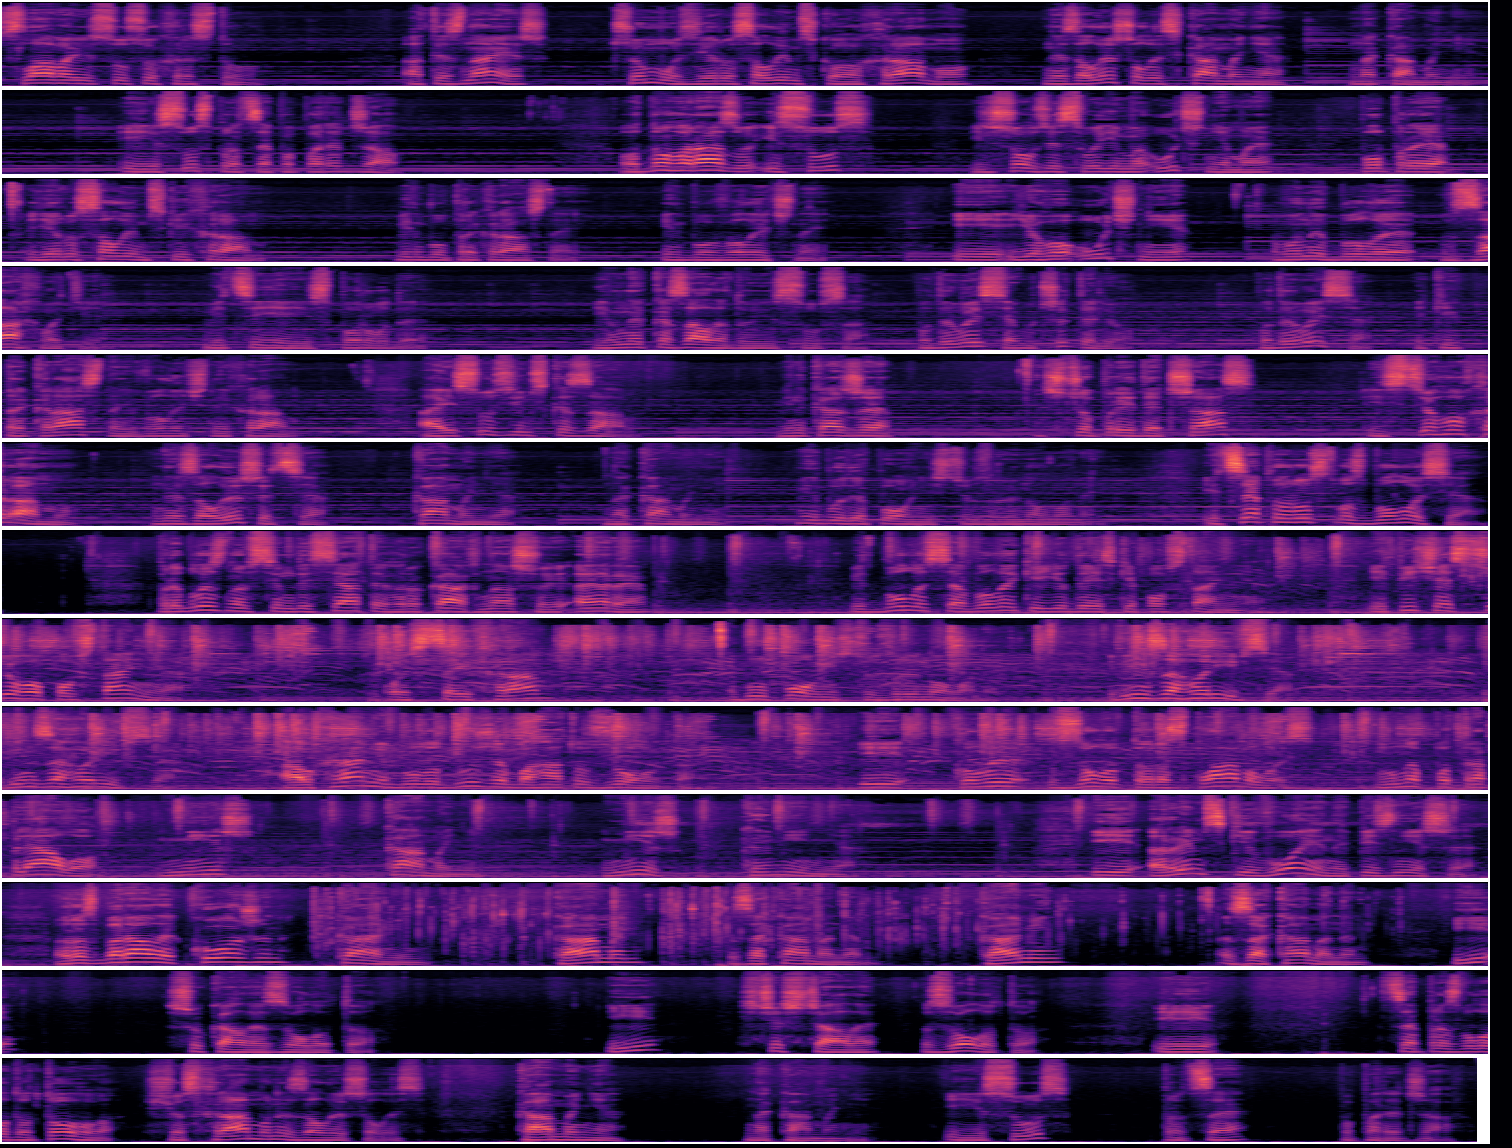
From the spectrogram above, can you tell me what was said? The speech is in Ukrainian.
Слава Ісусу Христу! А ти знаєш, чому з Єрусалимського храму не залишилось каменя на камені? І Ісус про це попереджав. Одного разу Ісус йшов зі своїми учнями попри Єрусалимський храм. Він був прекрасний, він був величний. І його учні вони були в захваті від цієї споруди. І вони казали до Ісуса: Подивися, учителю, подивися, який прекрасний величний храм. А Ісус їм сказав: Він каже, що прийде час, і з цього храму не залишиться каменя на камені. Він буде повністю зруйнований. І це пророцтво збулося. Приблизно в 70-х роках нашої ери відбулося велике юдейське повстання. І під час цього повстання ось цей храм був повністю зруйнований. Він загорівся. Він загорівся. А в храмі було дуже багато золота. І коли золото розплавилось, воно потрапляло між камені, між каміння. І римські воїни пізніше розбирали кожен камінь, камінь за каменем, камінь за каменем, і шукали золото, і щищали золото. І це призвело до того, що з храму не залишилось каменя на камені. І Ісус про це попереджав.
